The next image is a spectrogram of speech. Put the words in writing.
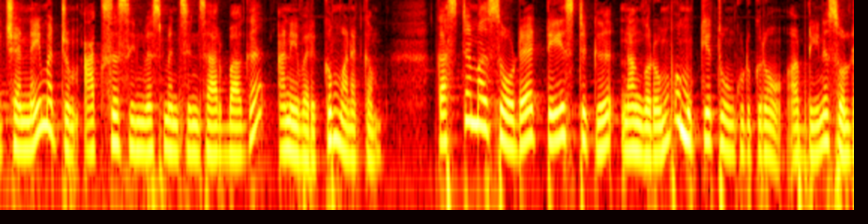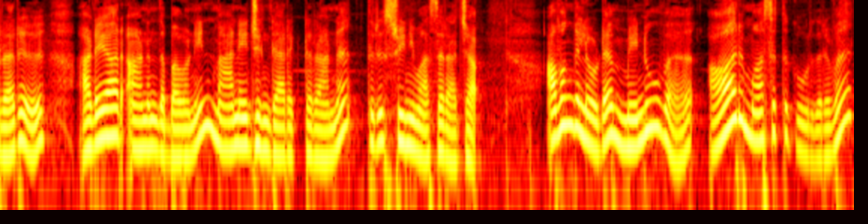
சென்னை மற்றும் ஆக்சஸ் இன்வெஸ்ட்மெண்ட்ஸின் சார்பாக அனைவருக்கும் வணக்கம். கஸ்டமர்ஸோட டேஸ்ட்டுக்கு நாங்கள் ரொம்ப முக்கியத்துவம் கொடுக்குறோம் அப்படின்னு சொல்கிறாரு அடையார் ஆனந்த பவனின் மேனேஜிங் டைரக்டரான திரு ஸ்ரீனிவாச ராஜா. அவங்களோட மெனுவை ஆறு மாதத்துக்கு ஒரு தடவை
